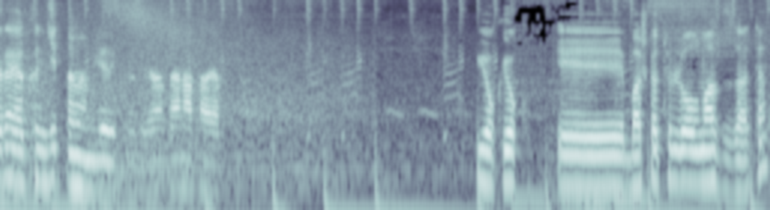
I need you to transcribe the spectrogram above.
Evlere yakın gitmemem gerekiyordu ya. Ben hata yaptım. Yok yok. Ee, başka türlü olmazdı zaten.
